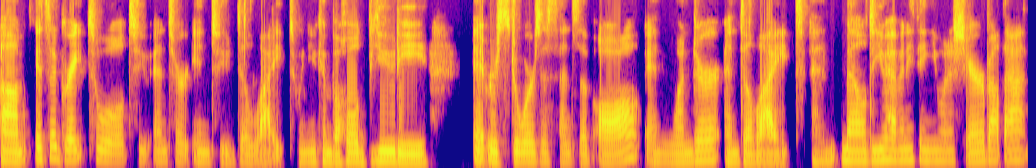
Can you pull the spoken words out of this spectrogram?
um, it's a great tool to enter into delight. When you can behold beauty, it restores a sense of awe and wonder and delight. And Mel, do you have anything you want to share about that?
